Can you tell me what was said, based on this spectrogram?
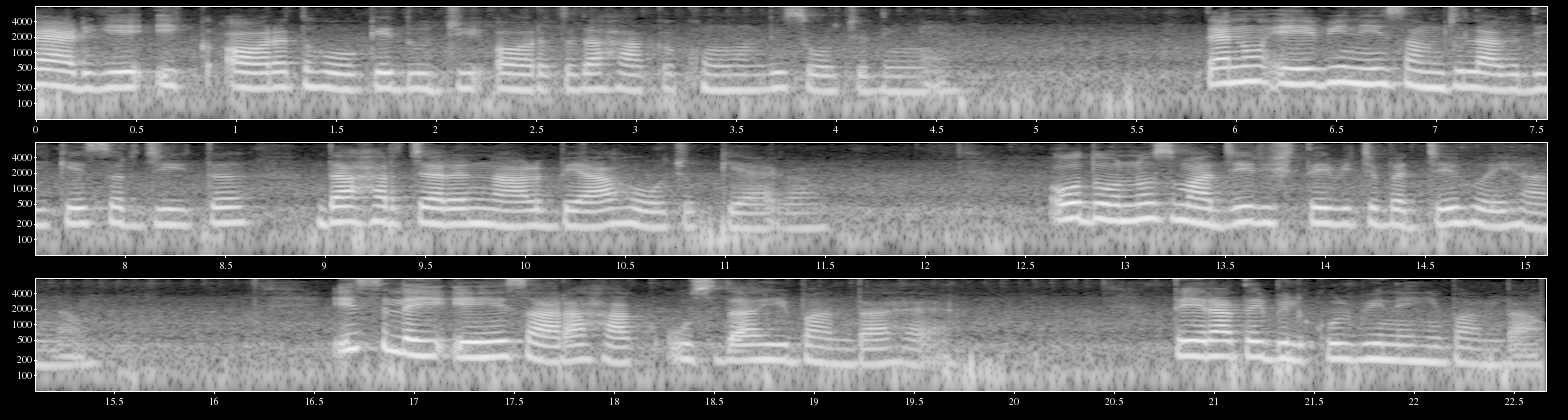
ਭੈੜੀਏ ਇੱਕ ਔਰਤ ਹੋ ਕੇ ਦੂਜੀ ਔਰਤ ਦਾ ਹੱਕ ਖੋਹਣ ਦੀ ਸੋਚਦੀ ਹੈ ਤੈਨੂੰ ਇਹ ਵੀ ਨਹੀਂ ਸਮਝ ਲੱਗਦੀ ਕਿ ਸਰਜੀਤ ਦਾ ਹਰਚਰਨ ਨਾਲ ਵਿਆਹ ਹੋ ਚੁੱਕਿਆ ਹੈਗਾ। ਉਹ ਦੋਨੋਂ ਸਮਾਜੀ ਰਿਸ਼ਤੇ ਵਿੱਚ ਬੱਝੇ ਹੋਏ ਹਨ। ਇਸ ਲਈ ਇਹ ਸਾਰਾ ਹੱਕ ਉਸ ਦਾ ਹੀ ਬਣਦਾ ਹੈ। ਤੇਰਾ ਤੇ ਬਿਲਕੁਲ ਵੀ ਨਹੀਂ ਬਣਦਾ।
